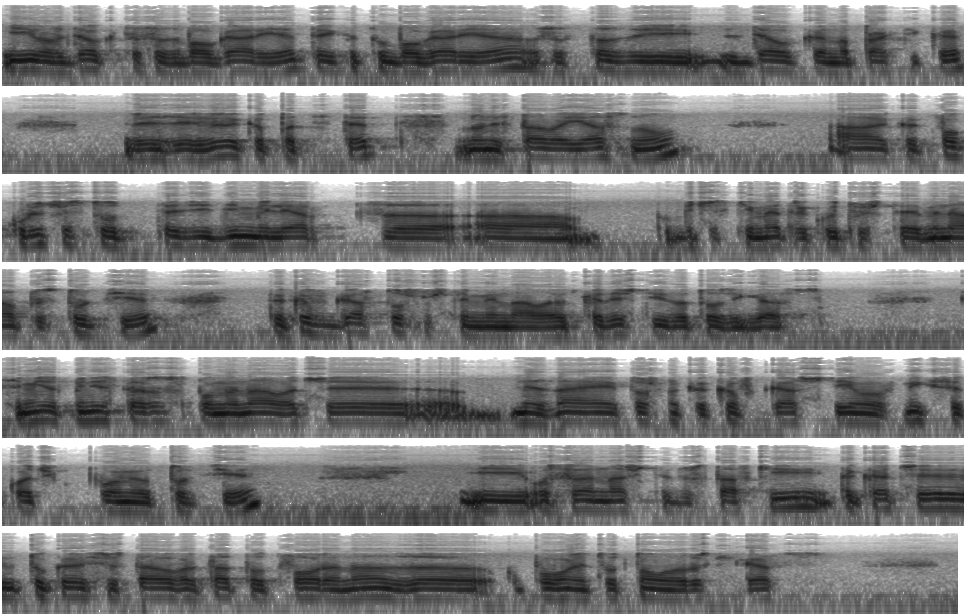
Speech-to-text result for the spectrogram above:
и в сделката с България, тъй като България с тази сделка на практика резервира капацитет, но не става ясно а, какво количество от тези 1 милиард а, а, кубически метри, които ще минават през Турция, какъв газ точно ще минава и откъде ще идва този газ. Самият министр споменава, че не знае точно какъв газ ще има в микса, който ще купуваме от Турция и освен нашите доставки, така че тук си остава вратата отворена за купуването отново на руски газ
